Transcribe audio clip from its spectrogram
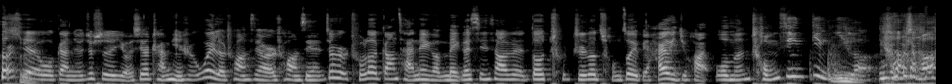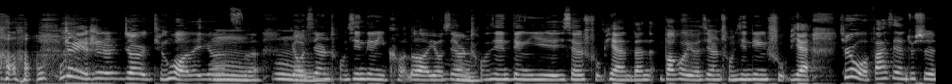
而且我感觉就是有些产品是为了创新而创新，就是除了刚才那个每个新消费都重值得重做一遍，还有一句话，我们重新定义了什么什么，这也是就是挺火的一个词。嗯嗯有些人重新定义可乐，有些人重新定义一些薯片等等，包括有些人重新定义薯片。其实我发现就是。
